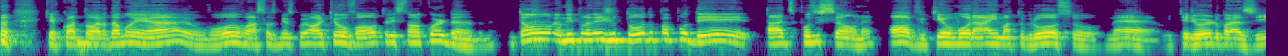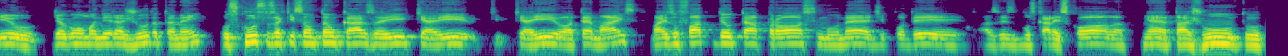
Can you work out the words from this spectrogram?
que é 4 horas da manhã, eu vou, faço as minhas coisas, a hora que eu volto, eles estão acordando, né? Então, eu me planejo todo para poder estar tá à disposição, né? Óbvio que eu morar em Mato Grosso, né, interior do Brasil, de alguma maneira ajuda também. Os custos aqui são tão caros aí que aí, que, que aí ou até mais, mas o fato de eu estar próximo, né, de poder às vezes buscar a escola, né, estar tá junto.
